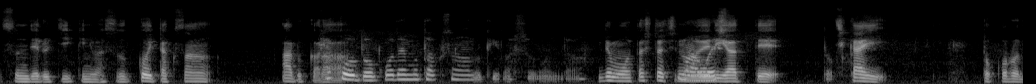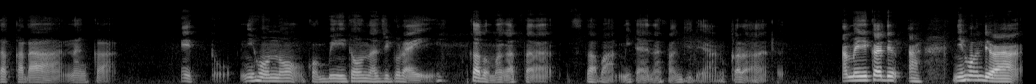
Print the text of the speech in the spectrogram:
住んでる地域にはすっごいたくさんあるから。結構どこでもたくさんある気がするんだ。でも私たちまあのエリアってウェスト。近いところだからなんかえっと日本のコンビニと同じぐらい角曲がったらスタバみたいな感じであるからアメリカであ日本では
